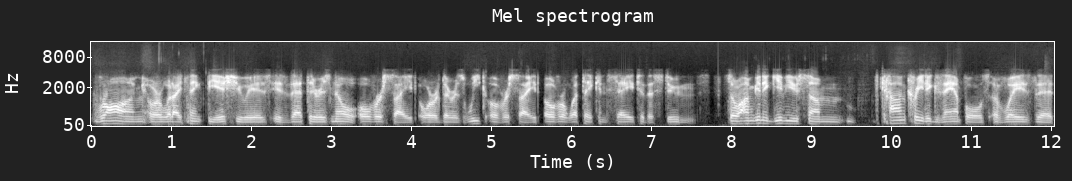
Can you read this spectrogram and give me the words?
wrong, or what I think the issue is, is that there is no oversight, or there is weak oversight over what they can say to the students. So I'm going to give you some concrete examples of ways that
